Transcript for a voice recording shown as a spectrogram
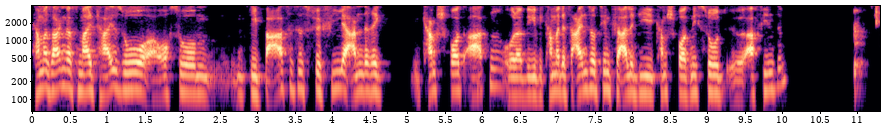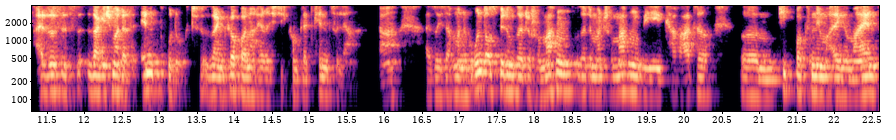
kann man sagen, dass Mai Tai so auch so die Basis ist für viele andere Kampfsportarten? Oder wie, wie kann man das einsortieren für alle, die Kampfsport nicht so äh, affin sind? Also es ist, sage ich mal, das Endprodukt, seinen Körper nachher richtig komplett kennenzulernen. Ja, also ich sage mal, eine Grundausbildung sollte schon machen, sollte man schon machen, wie Karate, ähm, Kickboxen im Allgemeinen,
